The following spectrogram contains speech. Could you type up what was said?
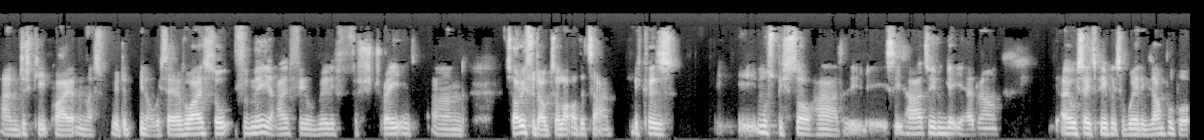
and just keep quiet unless we did, you know, we say otherwise. So for me, I feel really frustrated and sorry for dogs a lot of the time because it must be so hard. It's hard to even get your head around. I always say to people, it's a weird example, but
